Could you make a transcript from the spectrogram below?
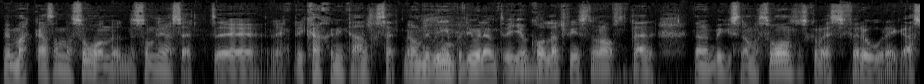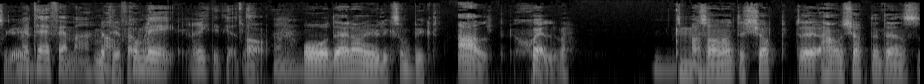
med Mackans Amazon som ni har sett, eh, det kanske ni inte alls har sett, men om ni går in på DOL MTV och kollar så finns det några avsnitt där där han bygger sin Amazon som ska vara SFRO-reggas och grejer. Med T5. Med ja, T5. kommer bli riktigt gött. Ja, och där har han ju liksom byggt allt själv. Alltså han har inte köpt, eh, han köpte inte ens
